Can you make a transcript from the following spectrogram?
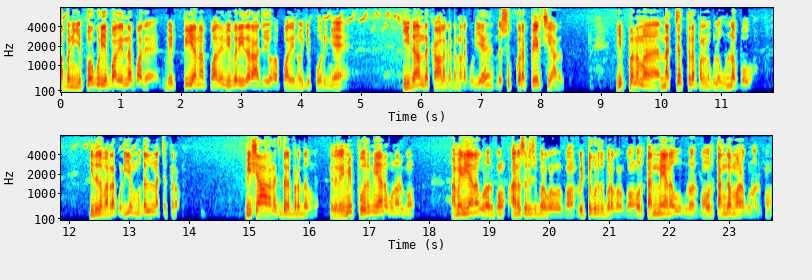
அப்ப நீங்க போகக்கூடிய பாதை என்ன பாதை? வெற்றியான பாதை விபரீத ராஜயோக பாதையை நோக்கி போறீங்க. இதுதான் இந்த காலகட்டம் நடக்கக்கூடிய இந்த சுக்கர பயிற்சியானது இப்ப நம்ம நட்சத்திர பலனுக்குள்ள உள்ள போவோம். இதுல வரக்கூடிய முதல் நட்சத்திரம். விஷாக நட்சத்திரம் பிறந்தவங்க. இதுலயுமே பொறுமையான குணம் இருக்கும். அமைதியான குணம் இருக்கும். அனுசரிச்சு போற குணம் இருக்கும். விட்டு கொடுத்து போற குணம் இருக்கும். ஒரு தன்மையான ஒரு குணம் இருக்கும். ஒரு தங்கமான குணம் இருக்கும்.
